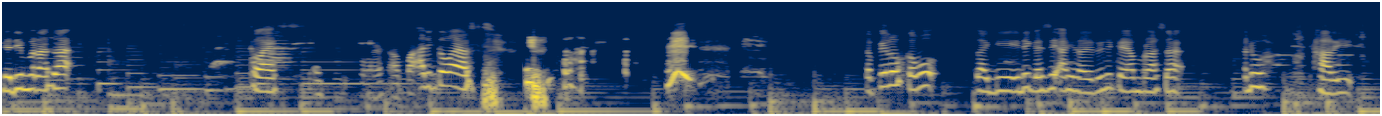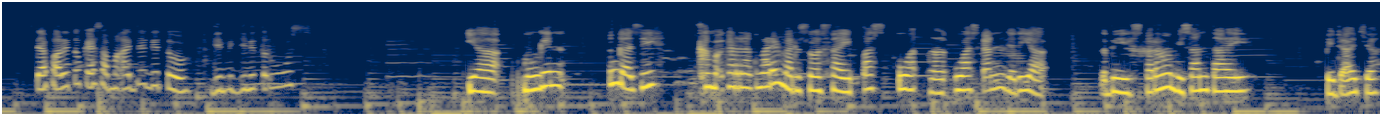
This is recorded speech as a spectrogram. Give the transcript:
Jadi merasa kelas kelas apa? Adik kelas. tapi lu kamu lagi ini gak sih akhir-akhir ini kayak merasa aduh hari setiap hari tuh kayak sama aja gitu gini-gini terus. Ya mungkin enggak sih. Karena kemarin baru selesai pas uas, uas kan jadi ya lebih sekarang lebih santai. Beda aja.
